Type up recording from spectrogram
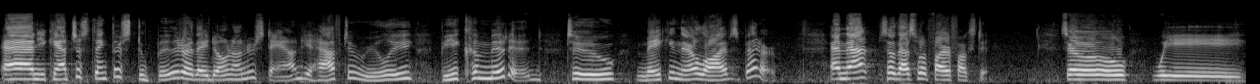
And you can't just think they're stupid or they don't understand. You have to really be committed to making their lives better. And that, so that's what Firefox did. So we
